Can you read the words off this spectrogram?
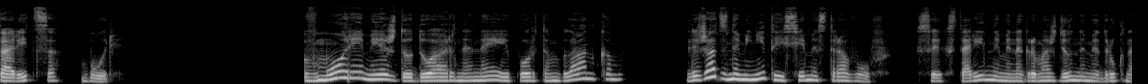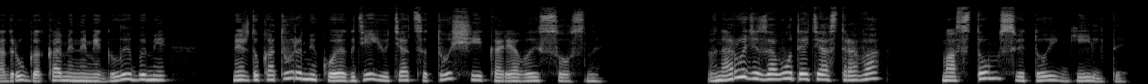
Царица бурь. В море между Дуарнене и Портом Бланком лежат знаменитые семь островов с их старинными нагроможденными друг на друга каменными глыбами, между которыми кое-где ютятся тощие корявые сосны. В народе зовут эти острова мостом Святой Гильды.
